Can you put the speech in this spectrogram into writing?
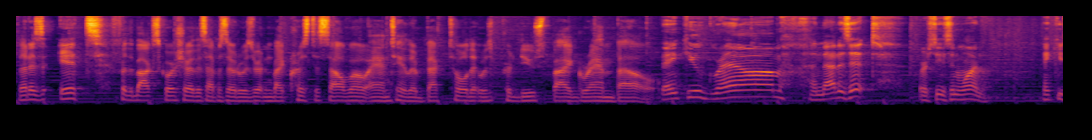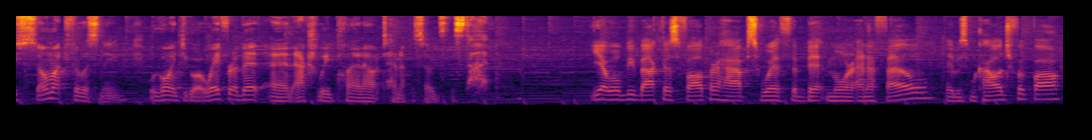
That is it for the Box Score Show. This episode was written by Chris DeSalvo and Taylor Bechtold. It was produced by Graham Bell. Thank you, Graham. And that is it for season one. Thank you so much for listening. We're going to go away for a bit and actually plan out 10 episodes this time. Yeah, we'll be back this fall perhaps with a bit more NFL, maybe some college football.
